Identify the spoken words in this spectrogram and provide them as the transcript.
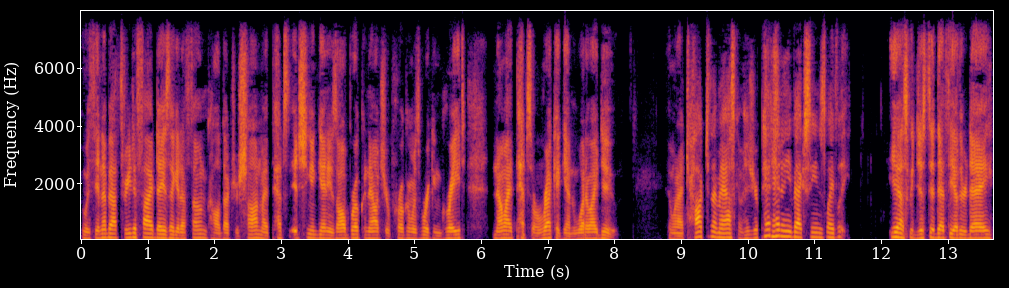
Within about three to five days, I get a phone call. Dr. Shawn, my pet's itching again. He's all broken out. Your program was working great. Now my pet's a wreck again. What do I do? And when I talk to them, ask them, has your pet had any vaccines lately? Yes, we just did that the other day.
